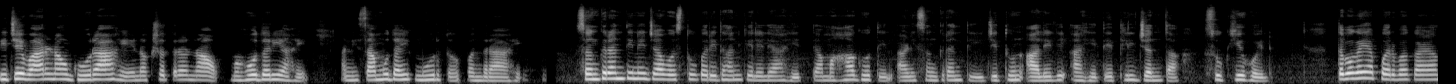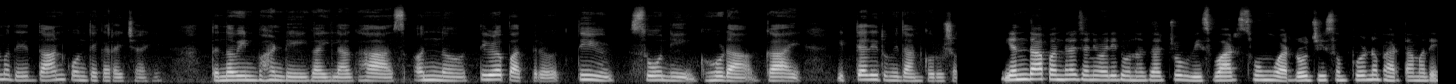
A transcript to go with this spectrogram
तिचे वार नाव घोरा आहे नक्षत्र नाव महोदरी आहे आणि सामुदायिक मुहूर्त पंधरा आहे. संक्रांतीने ज्या वस्तू परिधान केलेल्या आहेत त्या महाग होतील आणि संक्रांती जिथून आलेली आहे तेथील जनता सुखी होईल. तर बघा या पर्व काळामध्ये दान कोणते करायचे आहे? तर नवीन भांडे गाईला घास अन्न तिळपात्र तीळ सोने घोडा गाय इत्यादी तुम्ही दान करू शकता. यंदा पंधरा जानेवारी दोन हजार चोवीस वार सोमवार रोजी संपूर्ण भारतामध्ये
